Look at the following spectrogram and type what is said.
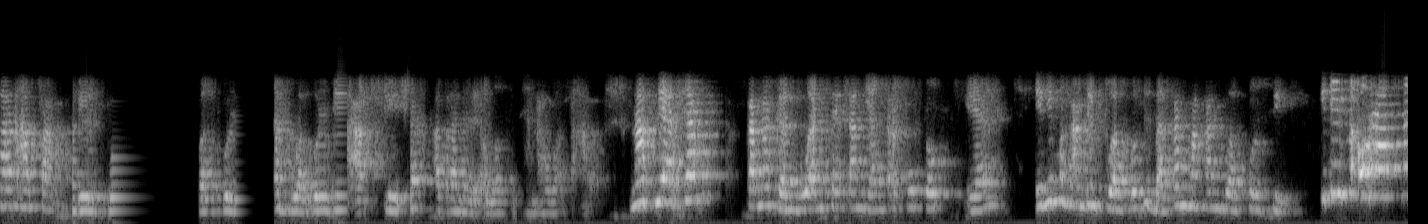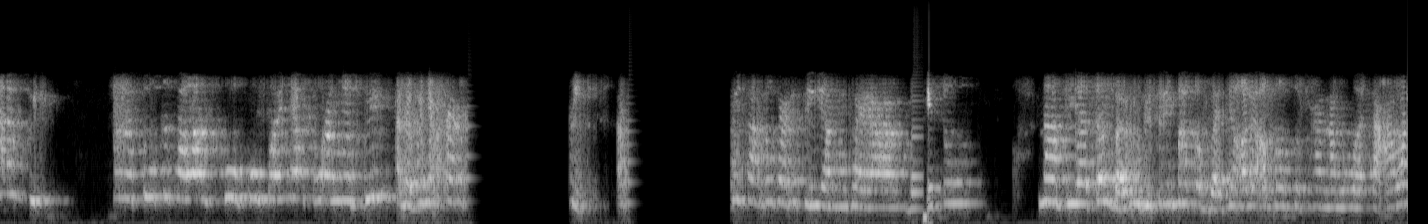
Karena apa? Buah buah aksi aturan dari Allah Subhanahu wa taala. Nabi Adam karena gangguan setan yang terkutuk ya, ini mengambil buah kursi bahkan makan buah kursi. Ini seorang nabi. Satu kesalahan hukumannya kurang lebih ada banyak versi. Tapi satu versi yang saya itu Nabi Adam baru diterima tobatnya oleh Allah Subhanahu wa taala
